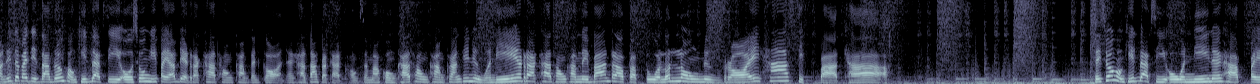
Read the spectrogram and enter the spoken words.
ก่อนที่จะไปติดตามเรื่องของคิดแบบ CEO ช่วงนี้ไปอัปเดตราคาทองคำกันก่อนนะคะ ตามประกาศของสมาคมค้าทองคำครั้งที่ 1 วันนี้ ราคาทองคำในบ้านเราปรับตัวลดลง 150 บาทค่ะ ในช่วงของคิดแบบ CEO วันนี้นะคะเป็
